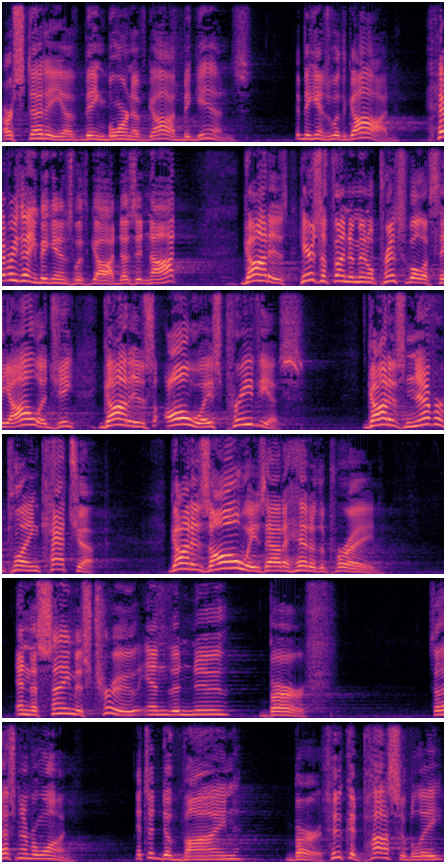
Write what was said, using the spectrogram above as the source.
our study of being born of God begins. It begins with God. Everything begins with God, does it not? God is, here's a fundamental principle of theology God is always previous. God is never playing catch up. God is always out ahead of the parade. And the same is true in the new birth. So that's number one. It's a divine birth. Who could possibly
